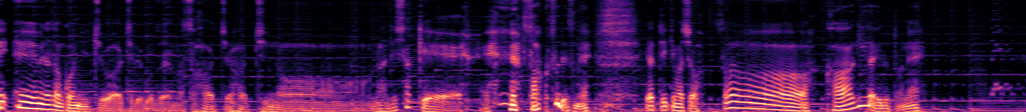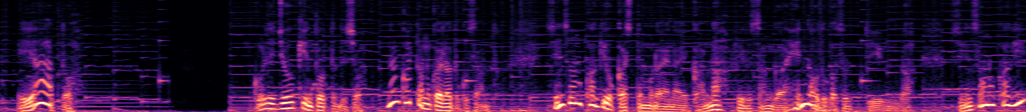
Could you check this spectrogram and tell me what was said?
はい、えー、皆さんこんにちは、ちでございます。88の、何でしたっけ？サクトですね、やっていきましょう。さあ、鍵がいるとね、エアーと、これで条件取ったでしょ。何かあったのかい、ラトコさんと。戦争の鍵を貸してもらえないかな。フェルさんが変な音がするって言うんだ。戦争の鍵？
